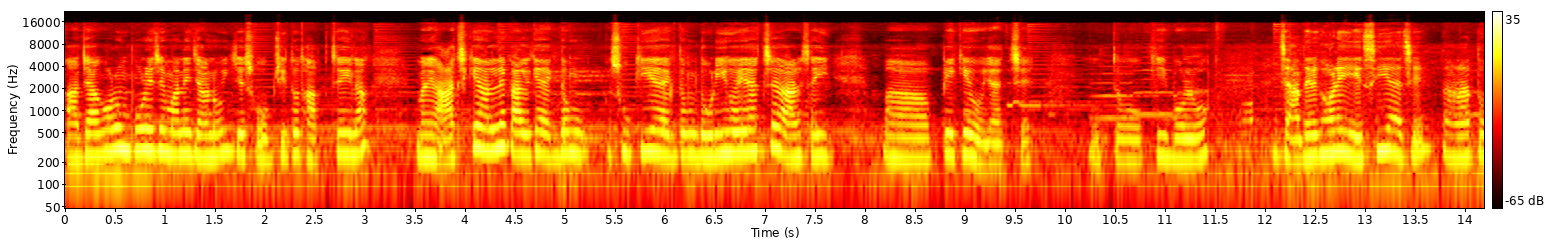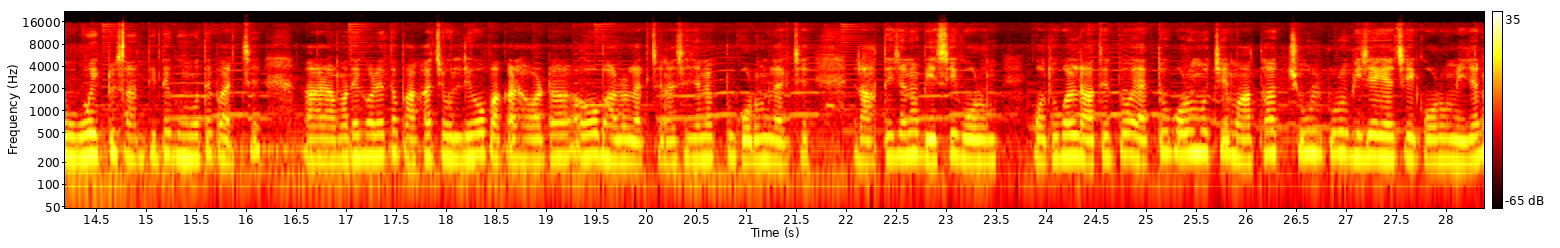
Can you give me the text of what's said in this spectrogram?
আর যা গরম পড়েছে মানে জানোই যে সবজি তো থাকছেই না। মানে আজকে আনলে কালকে একদম শুকিয়ে একদম দড়ি হয়ে যাচ্ছে আর সেই পেকেও যাচ্ছে। তো কি বলব? যাদের ঘরে এসি আছে, তারা তবুও একটু শান্তিতে ঘুমোতে পারছে। আর আমাদের ঘরে তো পাখা চললেও পাখার হাওয়াটাও ভালো লাগছে না, সে যেন একটু গরম লাগছে। রাতে যেন বেশি গরম। গতকাল রাতে তো এত গরম হচ্ছে, মাথার চুল পুরো ভিজে গেছে গরমে, যেন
